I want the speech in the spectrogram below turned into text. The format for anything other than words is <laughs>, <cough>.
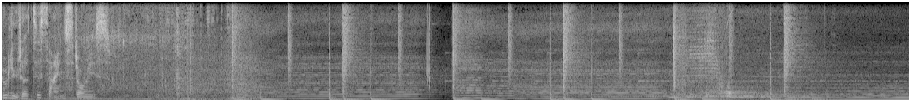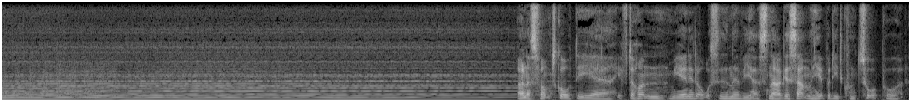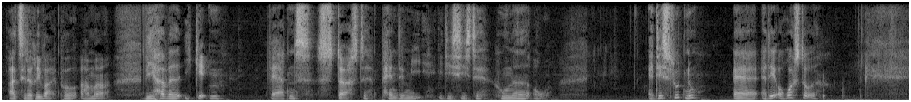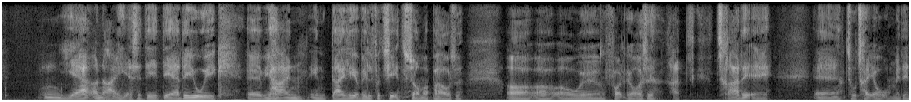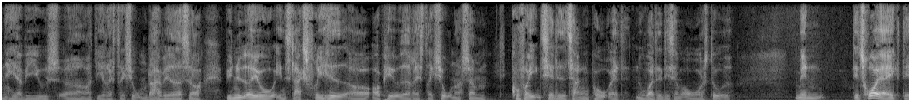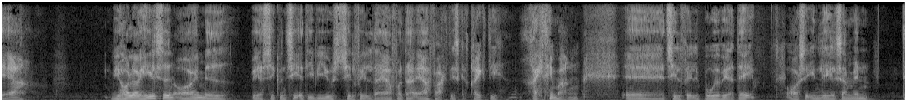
Du lytter til Science Stories. Anders Fomsgaard, det er efterhånden mere end et år siden, at vi har snakket sammen her på dit kontor på Artillerivej på Amager. Vi har været igennem verdens største pandemi i de sidste 100 år. Er det slut nu? Er, er det overstået? Mm, ja og nej, altså det, det er det jo ikke. Øh, vi har en, en dejlig og velfortjent sommerpause, og, og, og øh, folk er også ret trætte af øh, to-tre år med den her virus og, og de restriktioner, der har været. Så vi nyder jo en slags frihed og ophævet af restriktioner, som kunne få en til at lede tanken på, at nu var det ligesom overstået. Men det tror jeg ikke, det er. Vi holder jo hele tiden øje med ved at sekventere de virustilfælde, der er, for der er faktisk rigtig, rigtig mange øh, tilfælde, både hver dag, også indlæggelser, men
